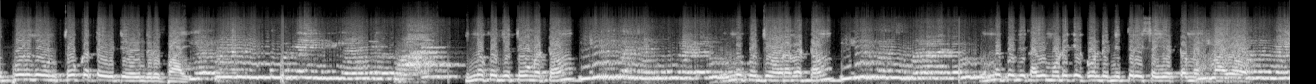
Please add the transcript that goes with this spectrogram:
எப்பொழுது உன் தூக்கத்தை விட்டு எழுந்திருப்பாய்? இன்னும் கொஞ்சம் தூங்கட்டும். இன்னும் கொஞ்சம் தூங்கட்டும். இன்னும் கொஞ்சம் உறங்கட்டும். இன்னும் கொஞ்சம் கை முடக்கி கொண்டு நித்திரை செய்யட்டும் என்பாயோ? இன்னும் கை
